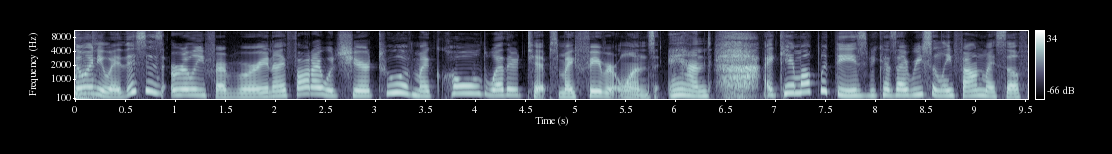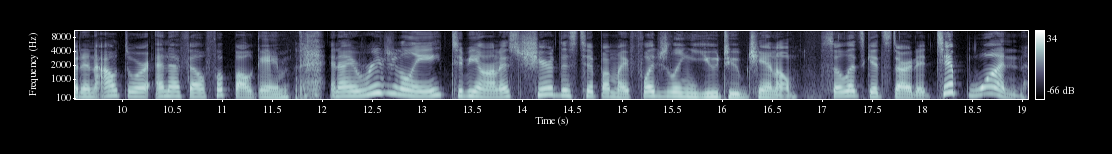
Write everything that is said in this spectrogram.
So, anyway, this is early February, and I thought I would share two of my cold weather tips, my favorite ones. And I came up with these because I recently found myself at an outdoor NFL football game. And I originally, to be honest, shared this tip on my fledgling YouTube channel. So let's get started. Tip one,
